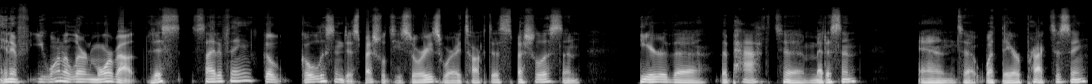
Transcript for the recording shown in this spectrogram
And if you want to learn more about this side of things, go go listen to specialty stories where I talk to specialists and hear the the path to medicine and uh, what they are practicing.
